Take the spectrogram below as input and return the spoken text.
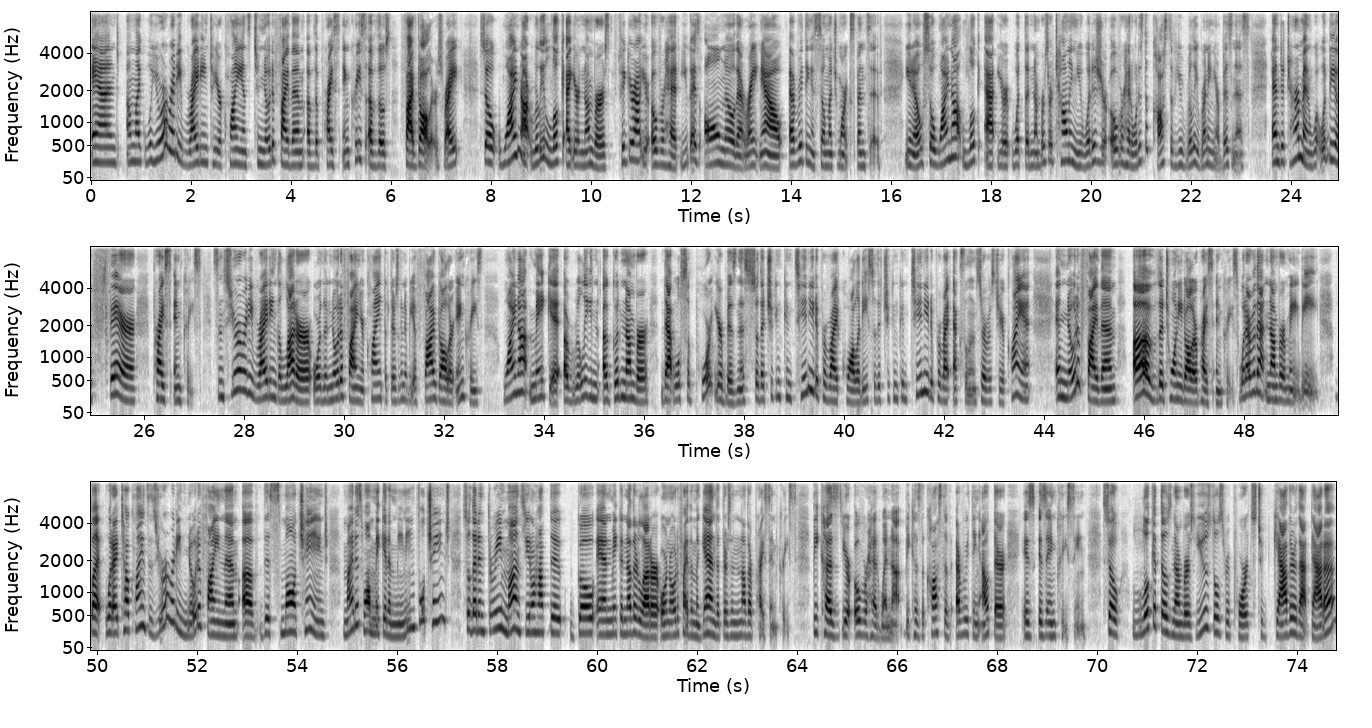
And I'm like, well, you're already writing to your clients to notify them of the price increase of those $5, right? So why not really look at your numbers, figure out your overhead? You guys all know that right now everything is so much more expensive. You know, so why not look at your what the numbers are telling you? What is your overhead? What is the cost of you really running your business? And determine what would be a fair price increase. Since you're already writing the letter or the notifying your client that there's going to be a $5 increase, why not make it a really a good number that will support your business so that you can continue to provide quality so that you can continue to provide excellent service to your client and notify them of the $20 price increase, whatever that number may be. But what I tell clients is you're already notifying them of this small change. Might as well make it a meaningful change so that in three months you don't have to go and make another letter or notify them again that there's another price increase because your overhead went up, because the cost of everything out there is, is increasing. So look at those numbers, use those reports to gather that data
